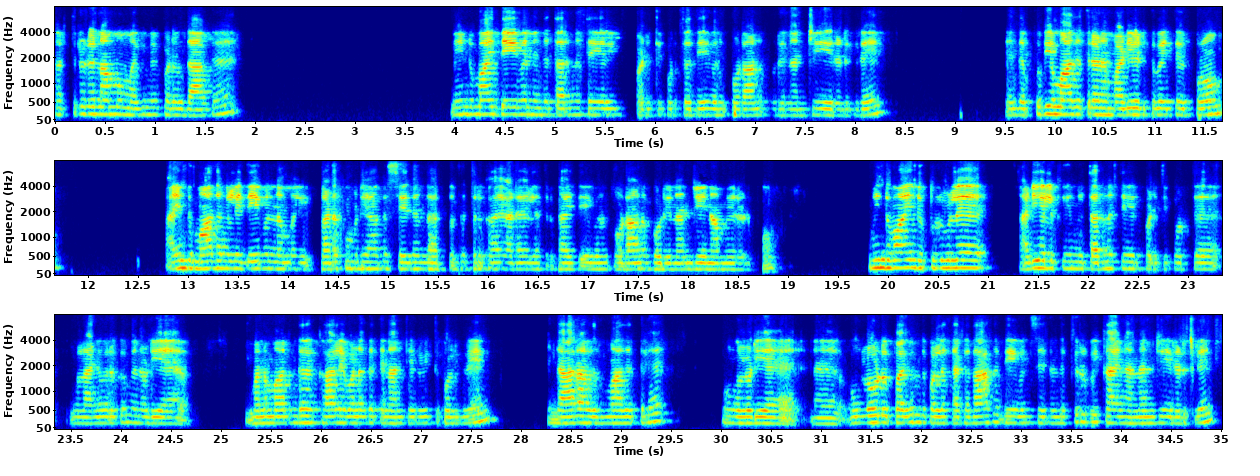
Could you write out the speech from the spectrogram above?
கர்த்தருடைய நாமம் மகிமைப்படுவதாக மீண்டுமாய் தேவன் இந்த தருணத்தை ஏற்படுத்தி கொடுத்த தேவன் கூடான ஒரு நன்றியை ஏறெடுக்கிறேன். இந்த புதிய மாதத்துல நம்ம அடி எடுத்து வைத்திருக்கிறோம். ஐந்து மாதங்களை தேவன் நம்மை கடக்கும்படியாக செய்த இந்த அற்புதத்திற்காய் அடையாளத்திற்காய் தேவன் கூடான கோடி நன்றியை நாம் ஏறெடுப்போம். மீண்டுமாய் இந்த குழுவில அடியலுக்கு இந்த தருணத்தை ஏற்படுத்தி கொடுத்த உங்கள் அனைவருக்கும் என்னுடைய மனமார்ந்த காலை வணக்கத்தை நான் தெரிவித்துக் கொள்கிறேன். இந்த ஆறாவது மாதத்துல உங்களுடைய அஹ், உங்களோடு பகிர்ந்து கொள்ளத்தக்கதாக தேவன் செய்திருந்த கிருபிக்காய் நான் நன்றியை எடுக்கிறேன்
